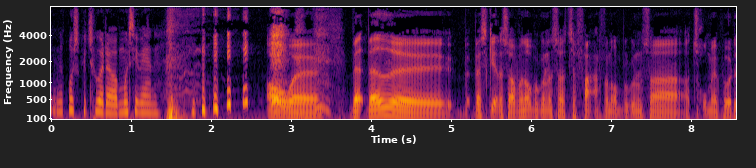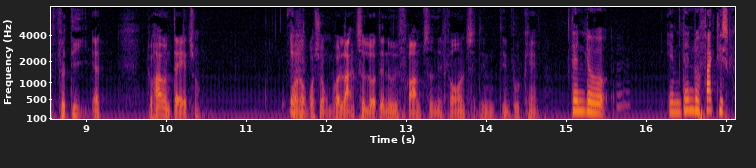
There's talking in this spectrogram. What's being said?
en rusketur, der var motiverende. Og øh, hvad, hvad, øh, hvad, sker der så? Hvornår begynder du så at tage fart? Hvornår begynder du så at tro mere på det? Fordi at du har jo en dato for Ja. en operation. Hvor lang tid lå den ude i fremtiden i forhold til din, din bootcamp? Den lå, jamen, den lå faktisk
